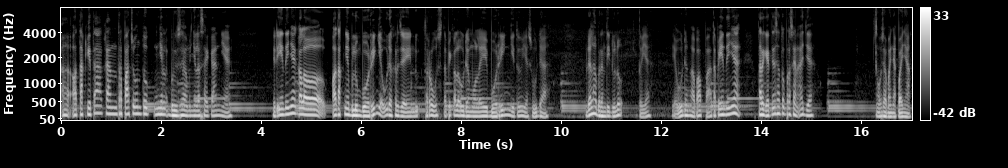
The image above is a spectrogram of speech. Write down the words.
uh, otak kita akan terpacu untuk menyel berusaha menyelesaikannya. Jadi intinya kalau otaknya belum boring ya udah kerjain terus, tapi kalau udah mulai boring gitu ya sudah. Udahlah berhenti dulu gitu ya. Ya udah nggak apa-apa, tapi intinya targetnya satu persen aja. Nggak usah banyak-banyak.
